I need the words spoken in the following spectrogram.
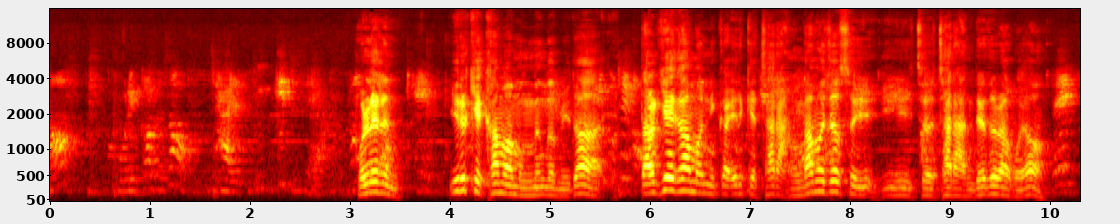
어? 볼에 꺼내서 잘 드세요. 원래는 이렇게 감아 먹는 겁니다. 딸기에 감으니까 이렇게 잘 안 감아져서 이 저 잘 안 되더라고요. 네,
